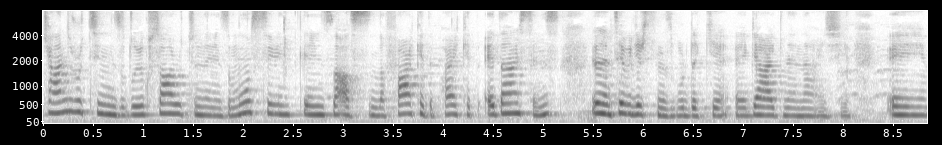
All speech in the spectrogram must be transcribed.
kendi rutininizi, duygusal rutinlerinizi, mood swinglerinizi aslında fark edip hareket ederseniz yönetebilirsiniz buradaki e, gergin enerjiyi. E,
